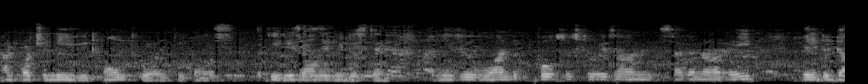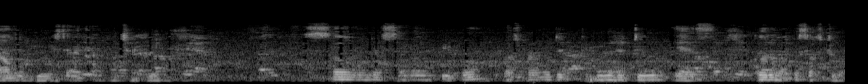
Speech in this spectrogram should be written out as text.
unfortunately it won't work because it is only Windows 10. And if you want to post your stories on 7 or 8, you need to download Boost unfortunately so Windows 7 people first what I'm going to do is go to Microsoft Store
